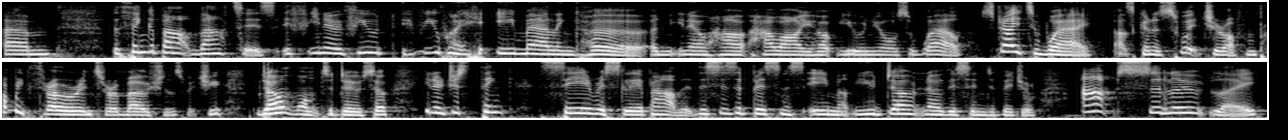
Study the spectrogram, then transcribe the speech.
um, the thing about that is, if you know, if you if you were emailing her and you know how how are you, hope you and yours are well, straight away that's going to switch her off and probably throw her into emotions which you don't want to do. So you know, just think seriously about it. This is a business email. You don't know this individual. Absolutely,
